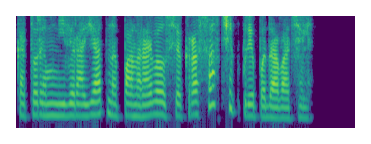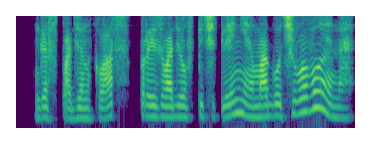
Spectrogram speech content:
которым невероятно понравился красавчик-преподаватель. Господин Клац производил впечатление могучего воина,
